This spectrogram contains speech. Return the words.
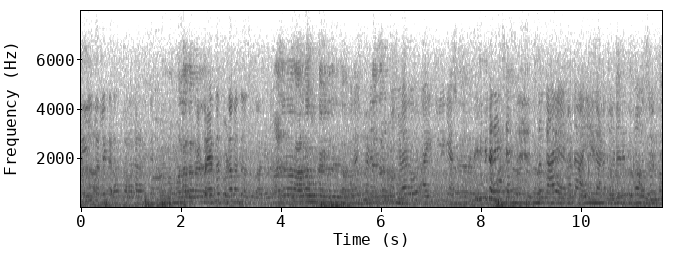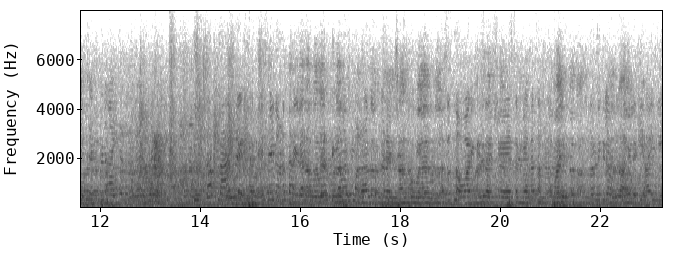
रीलमधले कला कलाकार आहेत. प्रयत्न थोडा माझा अजून काय आहे? आता आई गाणं तुला अजून एक्साइटमेंट आईच्या तिचा प्लॅन रेडी आहे. हे गाणं पाहिल्यानंतर तिला माझी मंगळागौर करायची. असंच नऊवारी नेसायची सगळ्यांना सांगणं तर मी तिला एवढं सांगितलं की आई मी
